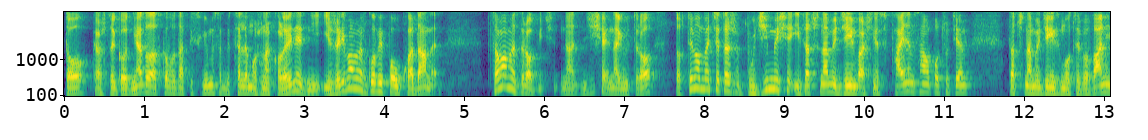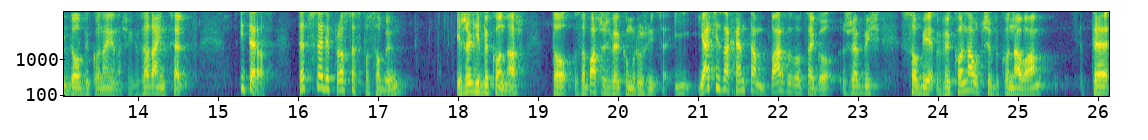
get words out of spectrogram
to każdego dnia. Dodatkowo zapisujemy sobie cele może na kolejne dni. Jeżeli mamy w głowie poukładane, co mamy zrobić na dzisiaj, na jutro, to w tym momencie też budzimy się i zaczynamy dzień właśnie z fajnym samopoczuciem, zaczynamy dzień zmotywowani do wykonania naszych zadań, celów. I teraz te cztery proste sposoby, jeżeli wykonasz, to zobaczysz wielką różnicę. I ja Cię zachęcam bardzo do tego, żebyś sobie wykonał czy wykonała te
